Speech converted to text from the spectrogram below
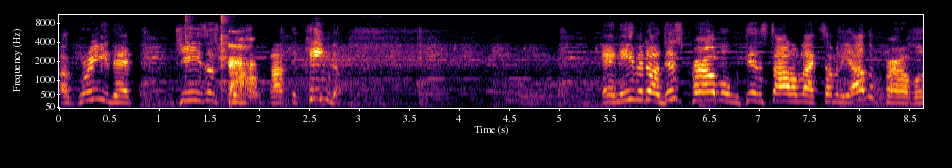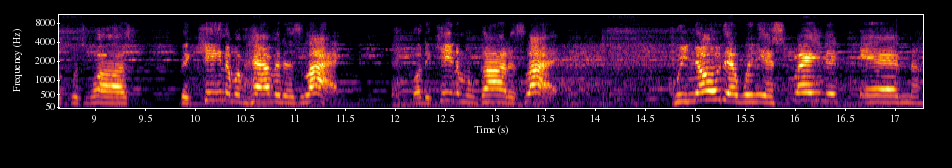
agree that Jesus preached about the kingdom. And even though this parable didn't start off like some of the other parables, which was the kingdom of heaven is like, or the kingdom of God is like, we know that when he explained it in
